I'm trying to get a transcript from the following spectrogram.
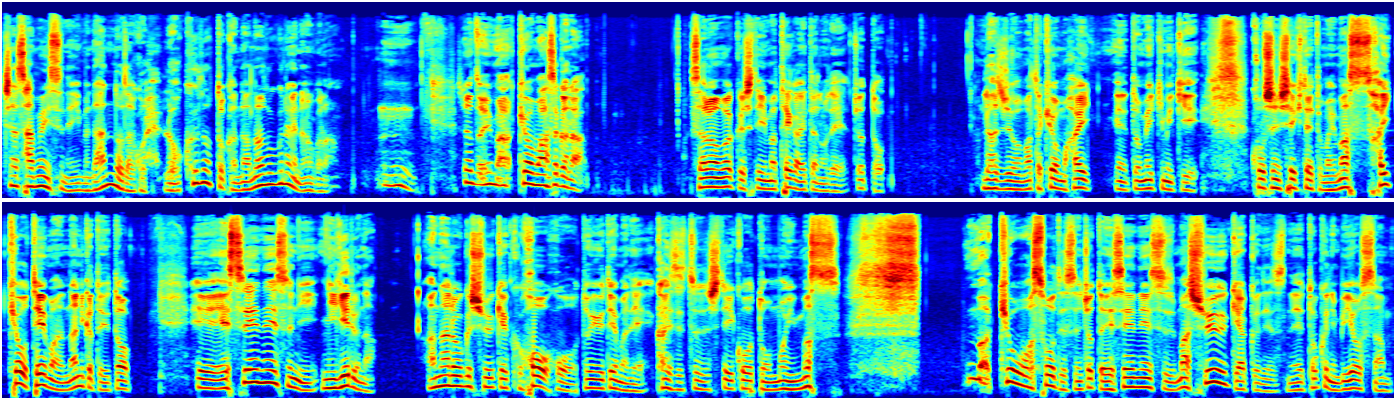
ちゃ寒いですね今何度だこれ？6度とか7度ぐらいなのかな？うんちょっと今今日も朝からサロンワークして今手が空いたのでちょっとラジオまた今日もはい、えっ、ー、と、めきめき更新していきたいと思います。はい、今日テーマは何かというと、えー、SNS に逃げるな、アナログ集客方法というテーマで解説していこうと思います。まあ今日はそうですね、ちょっと SNS、まあ集客ですね、特に美容師さん。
